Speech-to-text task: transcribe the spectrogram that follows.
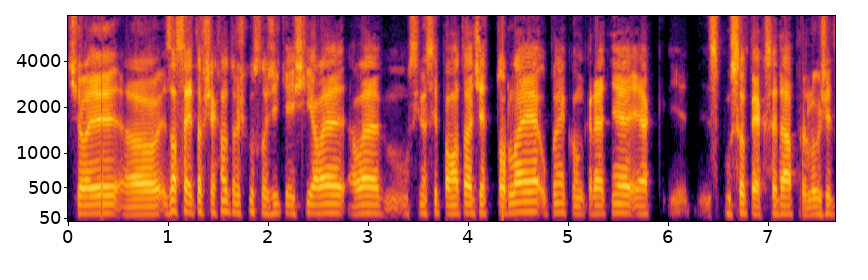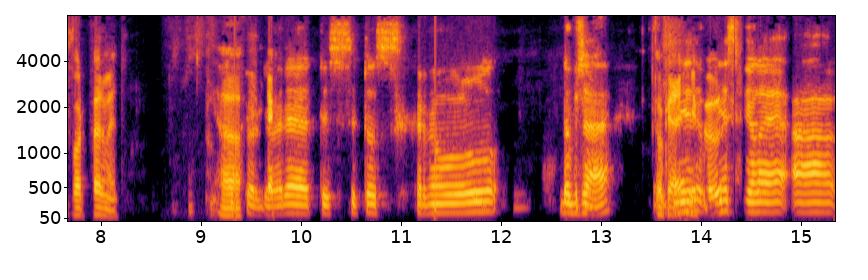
čili uh, zase je to všechno trošku složitější, ale, ale musíme si pamatovat, že tohle je úplně konkrétně jak, způsob, jak se dá prodloužit work permit. Uh, Davide, ty jsi to schrnul dobře. Okay, je, je skvělé a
